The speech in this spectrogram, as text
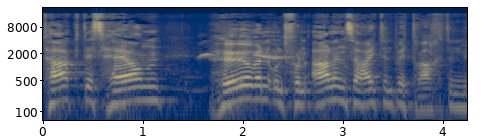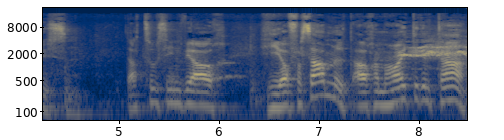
Tag des Herrn hören und von allen Seiten betrachten müssen. Dazu sind wir auch hier versammelt, auch am heutigen Tag.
